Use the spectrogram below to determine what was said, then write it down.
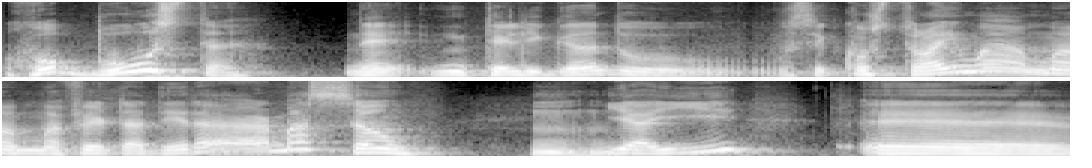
robusta, né, interligando, você constrói uma, uma, uma verdadeira armação. Uhum. E aí é,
